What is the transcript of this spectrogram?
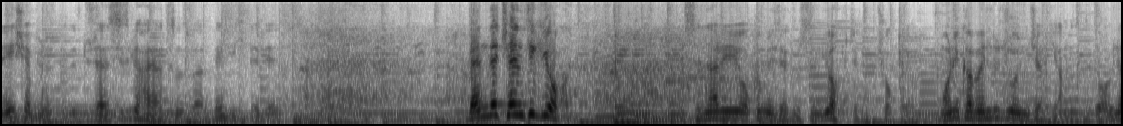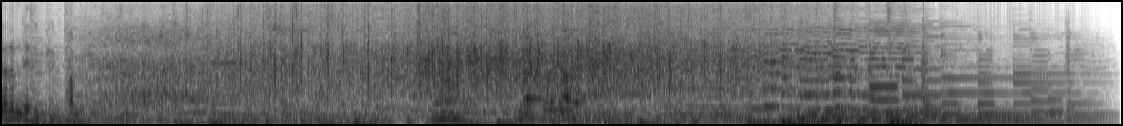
Ne iş yapıyorsunuz dedi. Düzensiz bir hayatınız var belli ki dedi. Bende çentik yok. E, senaryoyu okumayacak mısın? Yok dedim. Çok yok. Monica Bellucci oynayacak yalnız dedi. Oynarım dedim ben. Tabii. İyi akşamlar.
